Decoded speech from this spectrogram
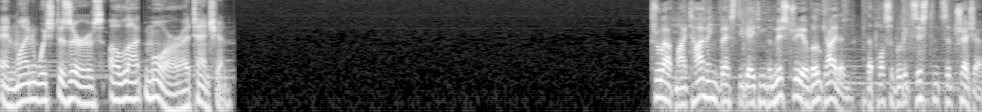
and one which deserves a lot more attention. Throughout my time investigating the mystery of Oak Island, the possible existence of treasure,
